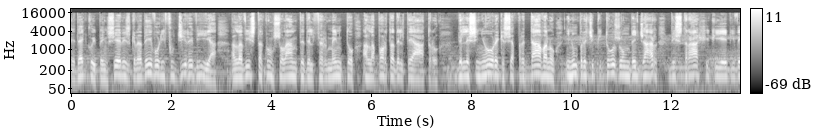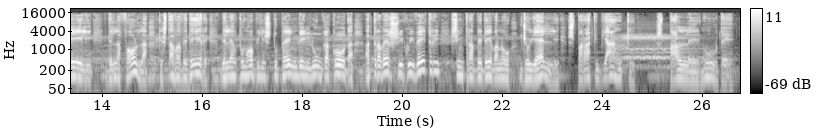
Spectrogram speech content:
Ed ecco i pensieri sgradevoli fuggire via alla vista consolante del fermento alla porta del teatro, delle signore che si affrettavano in un precipitoso ondeggiar di strascichi e di veli, della folla che stava a vedere, delle automobili stupende in lunga coda, attraverso i cui vetri si intravedevano gioielli, sparati bianchi, spalle nude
